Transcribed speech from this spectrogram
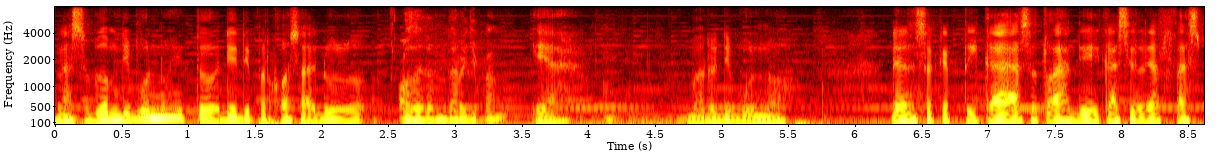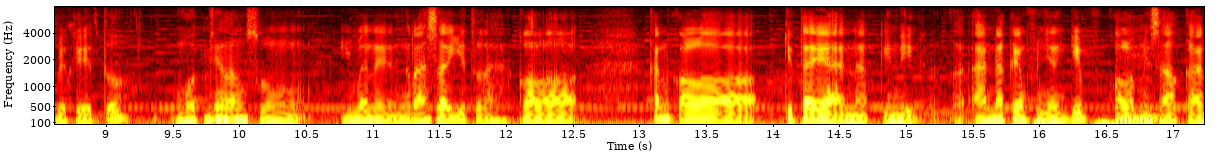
Nah sebelum dibunuh itu dia diperkosa dulu. Oleh tentara Jepang? Iya, baru dibunuh. Dan seketika setelah dikasih lihat flashback itu, moodnya Hmm. langsung gimana ya, ngerasa gitu lah. Kalau kan kalau kita ya anak ini anak yang punya gift, kalau Hmm. misalkan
